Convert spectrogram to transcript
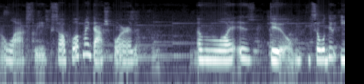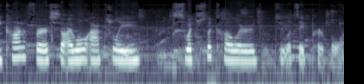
last week. So I'll pull up my dashboard of what is due. So we'll do econ first. So I will actually switch the color to, let's say, purple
